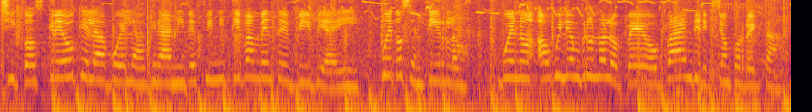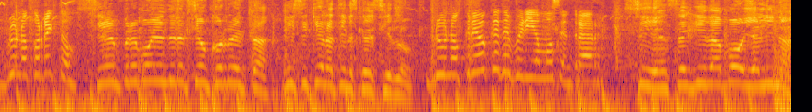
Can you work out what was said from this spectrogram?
Chicos, creo que la abuela Granny definitivamente vive ahí. Puedo sentirlo. Bueno, a William Bruno lo veo. Va en dirección correcta. Bruno, correcto. Siempre voy en dirección correcta. Ni siquiera tienes que decirlo. Bruno, creo que deberíamos entrar. Sí, enseguida voy, Alina.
